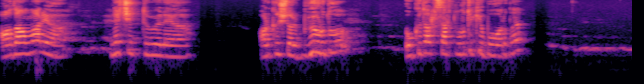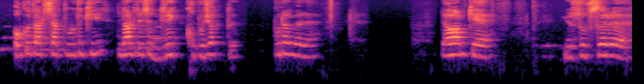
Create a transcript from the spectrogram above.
Adam var ya ne çıktı böyle ya? Arkadaşlar vurdu. O kadar sert vurdu ki bu arada. O kadar sert vurdu ki neredeyse direkt kopacaktı. Bu ne böyle? Devam ki. Yusuf Sarı.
